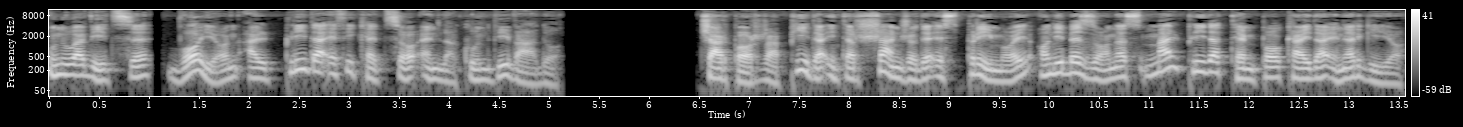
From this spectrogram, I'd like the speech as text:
unua vice voion al plida efficetso en la convivado. Char por rapida interchangio de esprimoi oni besonas mal plida tempo caida energio.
